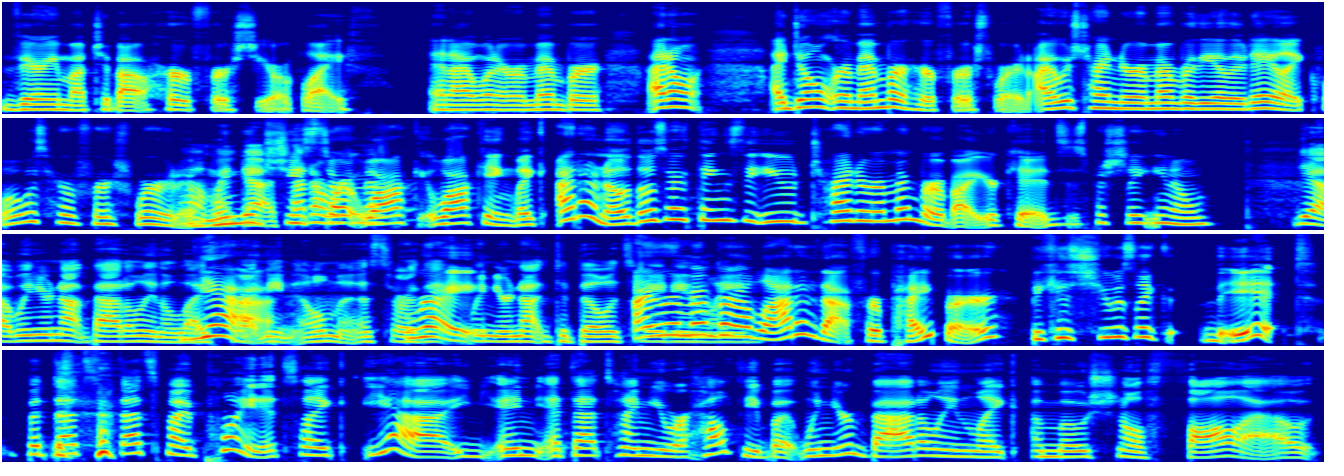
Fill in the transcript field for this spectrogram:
very much about her first year of life and I want to remember. I don't. I don't remember her first word. I was trying to remember the other day, like what was her first word, and oh when did she start walk, walking? Like I don't know. Those are things that you try to remember about your kids, especially you know yeah, when you're not battling a life threatening yeah. illness or right. when you're not debilitating. I remember a lot of that for Piper because she was like it. But that's that's my point. It's like, yeah, and at that time you were healthy, but when you're battling like emotional fallout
